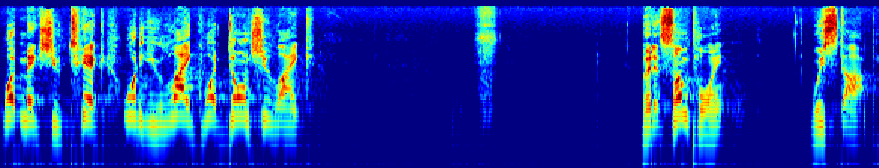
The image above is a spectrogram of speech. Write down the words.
What makes you tick? What do you like? What don't you like? But at some point, we stop.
